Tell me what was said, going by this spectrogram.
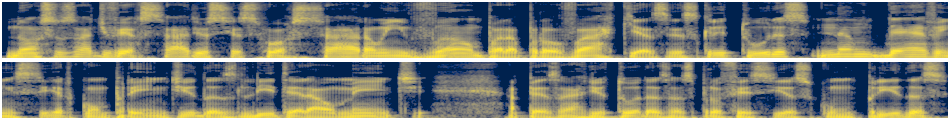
nossos adversários se esforçaram em vão para provar que as Escrituras não devem ser compreendidas literalmente, apesar de todas as profecias cumpridas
